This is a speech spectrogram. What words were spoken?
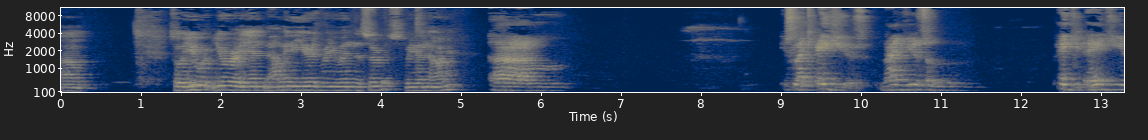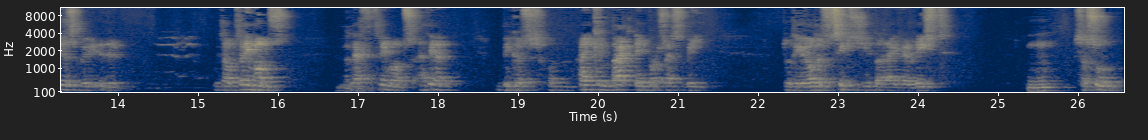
Um, so you were you were in how many years were you in the service? Were you in the army? Um, it's like eight years, nine years and eight, eight years without three months. Left three months. I think I, because when I came back, they processed me to the other six years that I released Mm-hmm. so soon,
